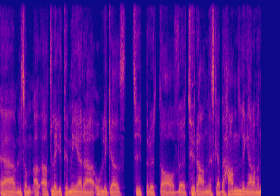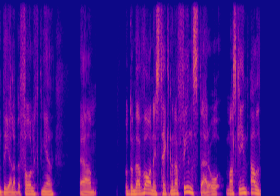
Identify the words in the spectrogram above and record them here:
Eh, liksom, att, att, legitimera olika typer av eh, tyranniska behandlingar av en del av befolkningen. Eh, och De där varningstecknen finns där och man ska, in, all,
